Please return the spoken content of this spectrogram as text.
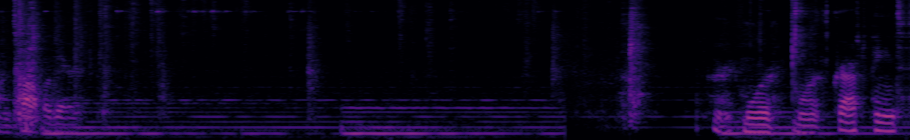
on top of there All right, more more craft paint.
